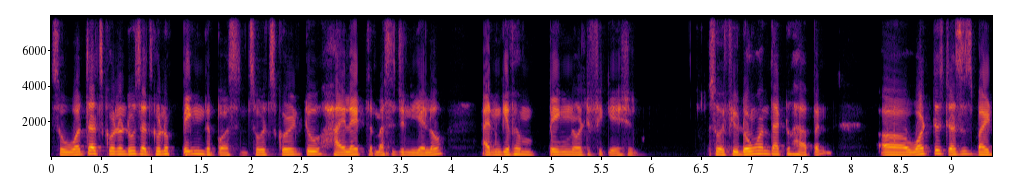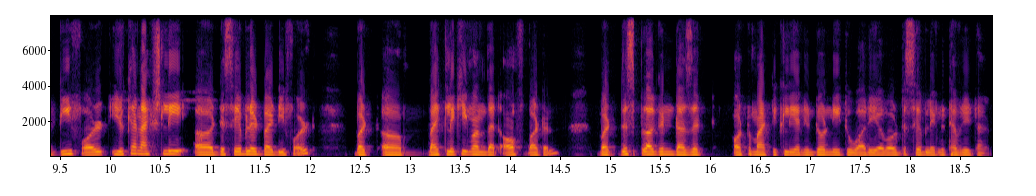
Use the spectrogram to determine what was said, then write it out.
So what that's going to do is that's going to ping the person. So it's going to highlight the message in yellow and give him ping notification. So if you don't want that to happen uh, what this does is by default you can actually uh, disable it by default but um, by clicking on that off button. But this plugin does it automatically and you don't need to worry about disabling it every time.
